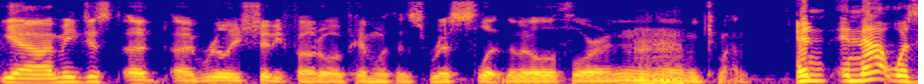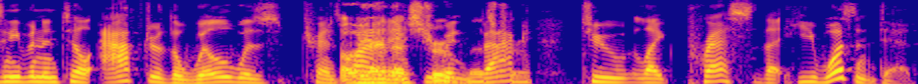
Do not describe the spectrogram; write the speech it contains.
Yeah, I mean, just a, a really shitty photo of him with his wrist slit in the middle of the floor. Eh, Mhm. I mean, come on. And and that wasn't even until after the will was transpired and Oh, that's she true, went that's back true. to like press that he wasn't dead.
